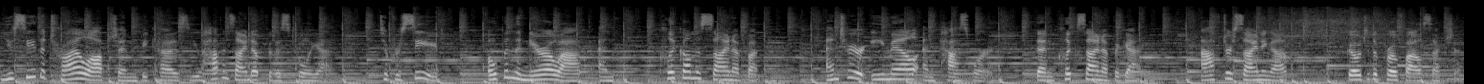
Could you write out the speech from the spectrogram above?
You see the trial option because you haven't signed up for this tool yet. To proceed, open the Nero app and click on the Sign Up button. Enter your email and password, then click Sign Up again. After signing up, go to the Profile section.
